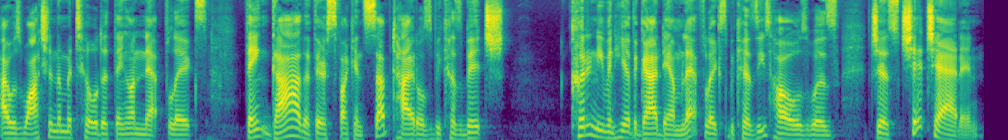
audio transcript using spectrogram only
I was watching the Matilda thing on Netflix. Thank God that there's fucking subtitles because bitch couldn't even hear the goddamn Netflix because these hoes was just chit chatting.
